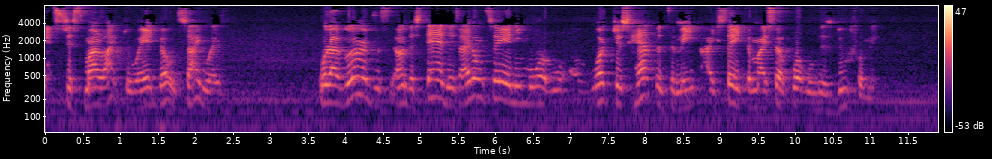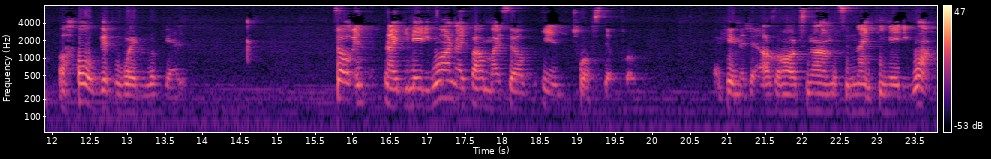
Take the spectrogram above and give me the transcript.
it's just my life, the way it goes, sideways what I've learned to understand is I don't say anymore what just happened to me. I say to myself, what will this do for me? A whole different way to look at it. So in 1981, I found myself in 12 step program. I came into Alcoholics Anonymous in 1981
